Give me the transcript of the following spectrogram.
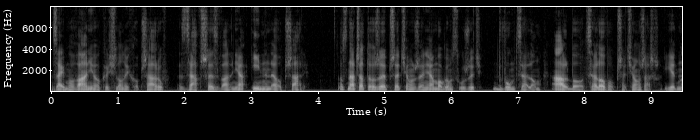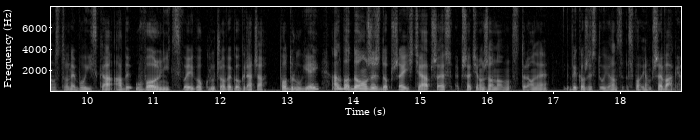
zajmowanie określonych obszarów zawsze zwalnia inne obszary. Oznacza to, że przeciążenia mogą służyć dwóm celom. Albo celowo przeciążasz jedną stronę boiska, aby uwolnić swojego kluczowego gracza po drugiej, albo dążysz do przejścia przez przeciążoną stronę, wykorzystując swoją przewagę.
